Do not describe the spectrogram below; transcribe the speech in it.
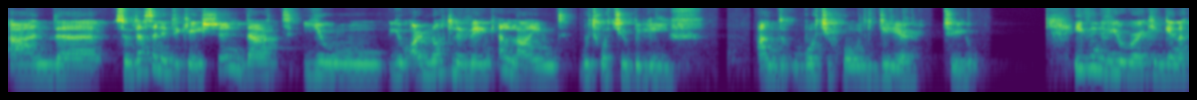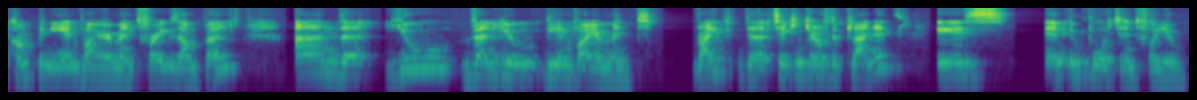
And uh, so that's an indication that you you are not living aligned with what you believe and what you hold dear to you even if you're working in a company environment for example and uh, you value the environment right? The taking care of the planet is an important for you.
